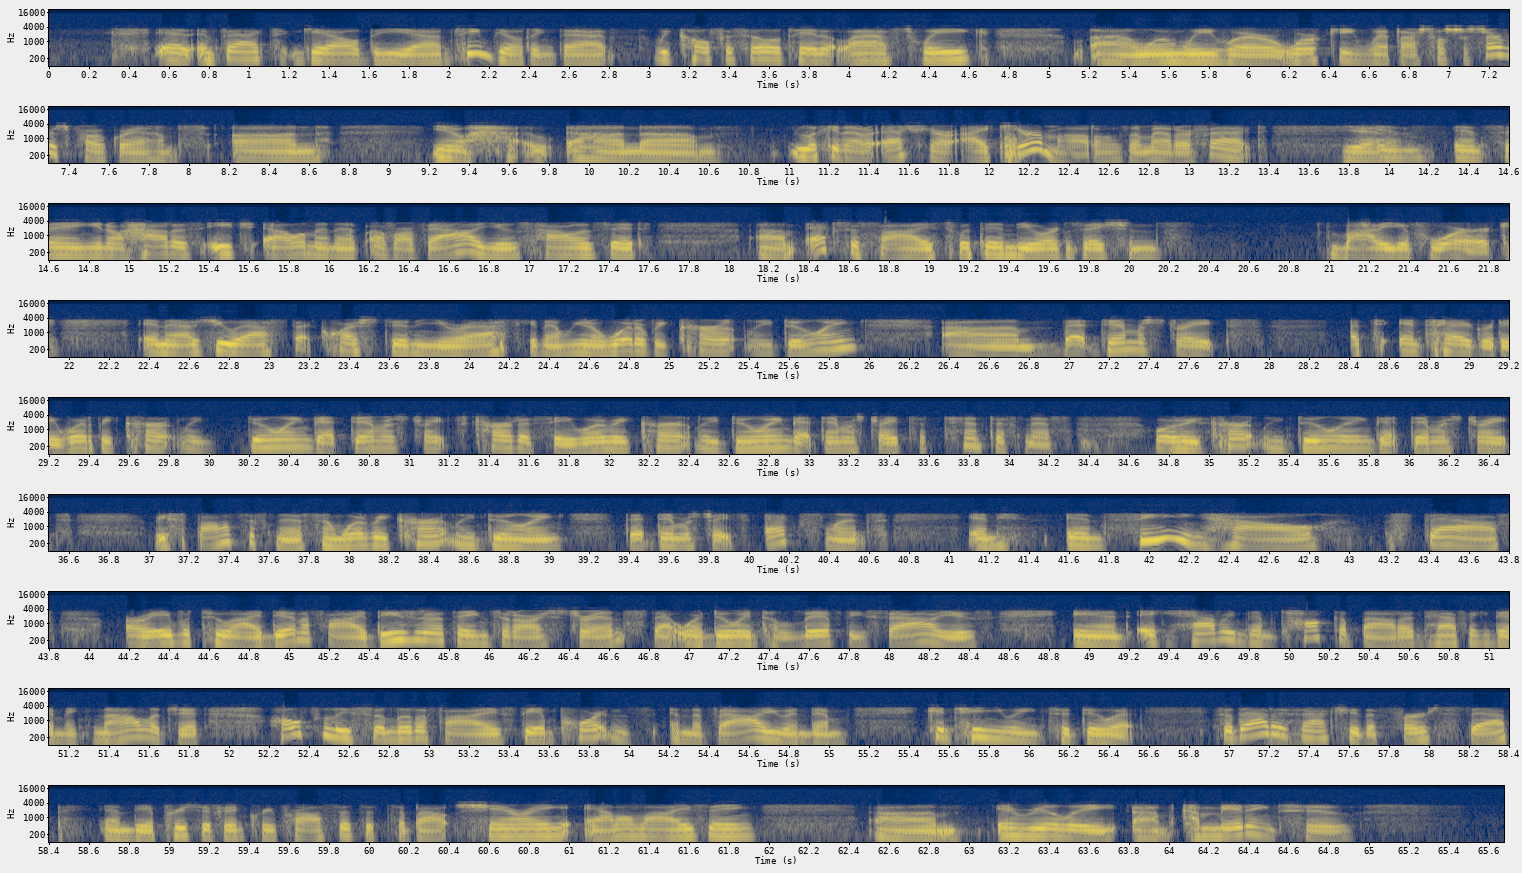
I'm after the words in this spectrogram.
and in fact, Gail, the uh, team building that we co-facilitated last week uh, when we were working with our social service programs on, you know, on um, looking at our, actually our ICARE model, as a matter of fact, yes. and, and saying, you know, how does each element of, of our values, how is it um, exercised within the organization's body of work? And as you ask that question and you're asking them, you know, what are we currently doing? Um, that demonstrates integrity. What are we currently doing that demonstrates courtesy? What are we currently doing that demonstrates attentiveness? What are we currently doing that demonstrates responsiveness? And what are we currently doing that demonstrates excellence? And, and seeing how staff are able to identify these are the things that are strengths that we're doing to live these values and having them talk about it, having them acknowledge it, hopefully solidifies the importance and the value in them continuing to do it. So that is actually the first step in the appreciative inquiry process. It's about sharing, analyzing, um, and really um, committing to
